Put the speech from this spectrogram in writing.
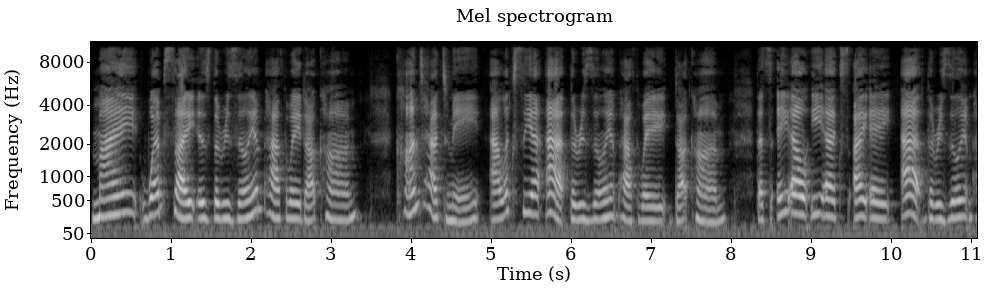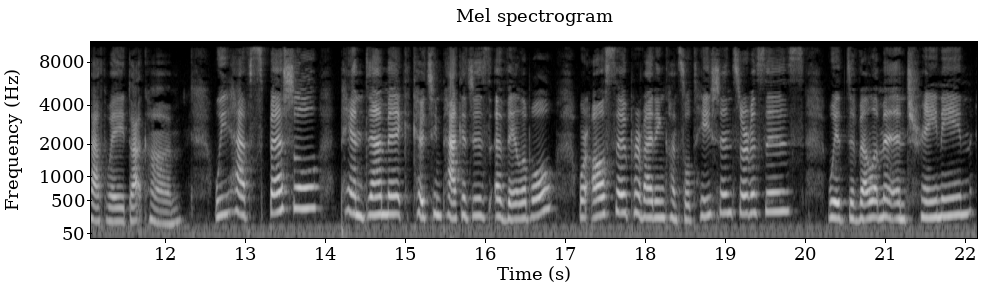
My website is theresilientpathway.com contact me, Alexia at theresilientpathway.com. That's A L E X I A at theresilientpathway.com. We have special pandemic coaching packages available. We're also providing consultation services with development and training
